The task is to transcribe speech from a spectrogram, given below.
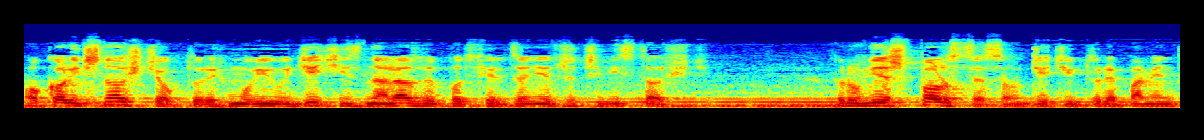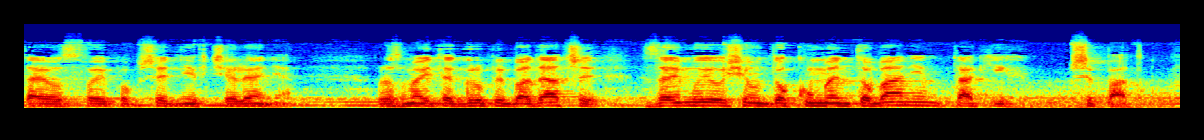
okoliczności, o których mówiły dzieci, znalazły potwierdzenie w rzeczywistości. Również w Polsce są dzieci, które pamiętają swoje poprzednie wcielenia. Rozmaite grupy badaczy zajmują się dokumentowaniem takich przypadków.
